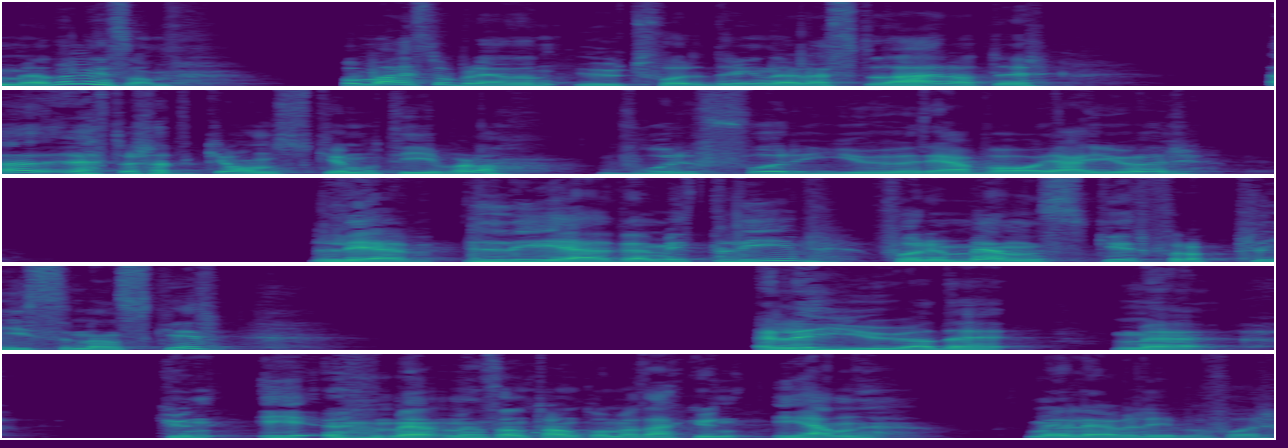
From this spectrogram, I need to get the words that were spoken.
med det, liksom? For meg så ble det en utfordring når jeg leste det her, at det er rett og slett granske motiver. da. Hvorfor gjør jeg hva jeg gjør? Lever jeg mitt liv for mennesker, for å please mennesker? Eller gjør jeg det med, kun e, med, med en sånn tanke om at det er kun én som jeg lever livet for,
